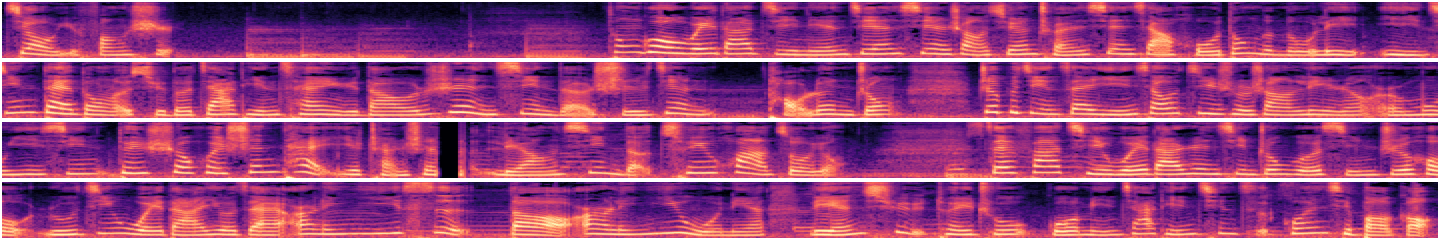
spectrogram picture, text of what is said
教育方式。通过维达几年间线上宣传、线下活动的努力，已经带动了许多家庭参与到韧性的实践。讨论中，这不仅在营销技术上令人耳目一新，对社会生态也产生良性的催化作用。在发起维达任性中国行之后，如今维达又在2014到2015年连续推出国民家庭亲子关系报告。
